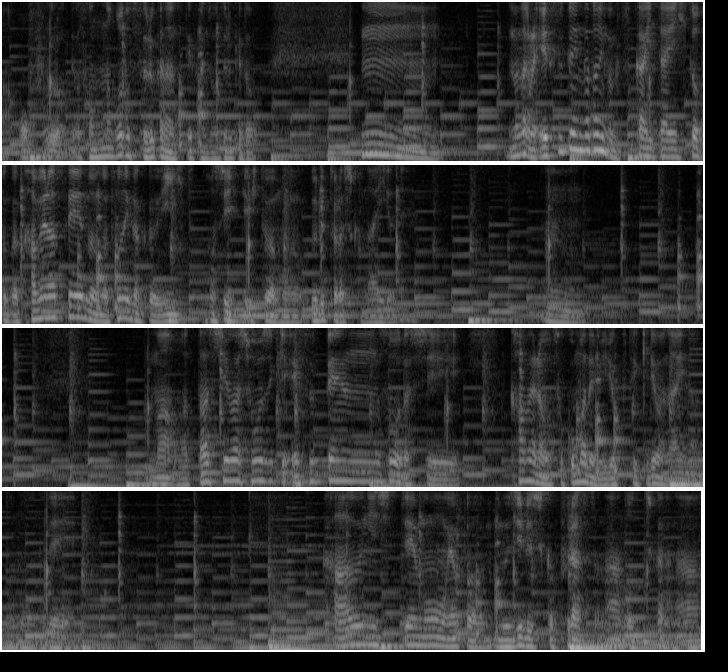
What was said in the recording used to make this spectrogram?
まあ、お風呂でそんなことするかなっていう感じもするけど。うん。だから S ペンがとにかく使いたい人とかカメラ性能がとにかくいい人欲しいっていう人はもうウルトラしかないよね。私は正直 S ペンもそうだしカメラもそこまで魅力的ではないなと思うので買うにしてもやっぱ無印かプラスだなどっちかだな。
